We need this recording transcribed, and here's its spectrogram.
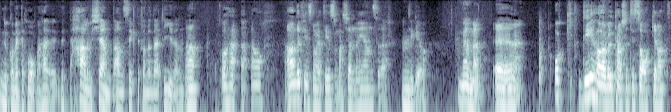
nu kommer jag inte ihåg, men han, ett halvkänt ansikte från den där tiden. Ja. Och här, ja. ja, det finns några till som man känner igen sådär. Mm. Tycker jag. Men, men. Eh, och det hör väl kanske till saken att...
